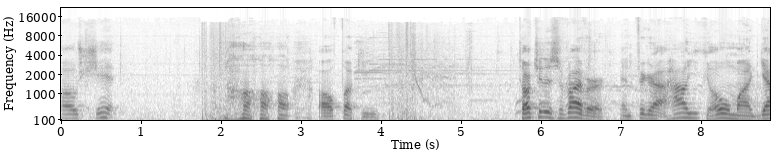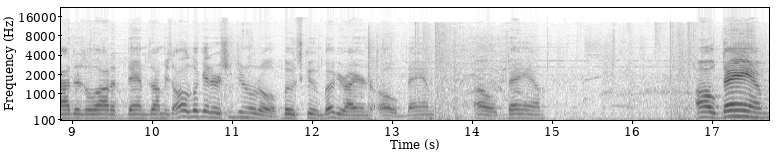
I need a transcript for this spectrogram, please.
Oh, shit. Oh, oh, fuck you. Talk to the survivor and figure out how you can. Oh my god, there's a lot of damn zombies. Oh, look at her. She's doing a little boo scoon boogie right here. Oh, damn. Oh, damn. Oh, damn.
